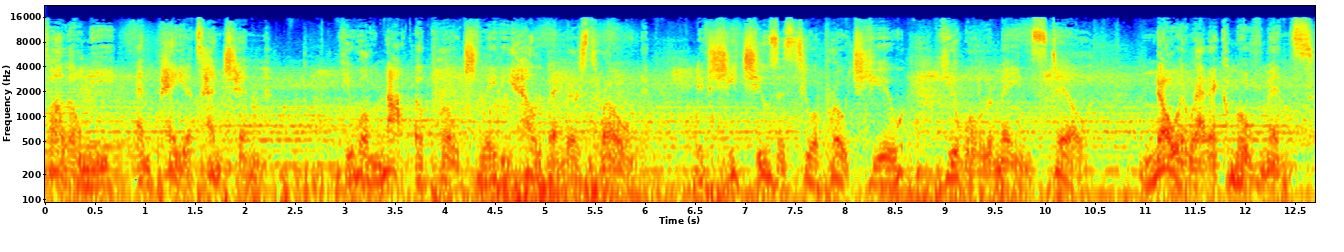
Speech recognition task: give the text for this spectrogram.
Follow me and pay attention. You will not approach Lady Hellbender's throne. If she chooses to approach you, you will remain still. No erratic movements.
